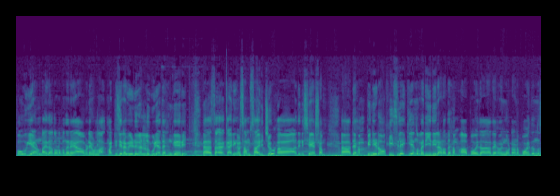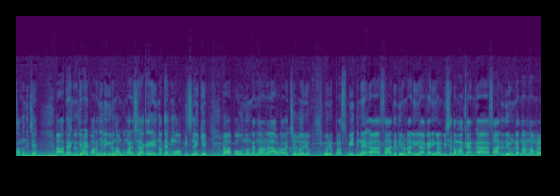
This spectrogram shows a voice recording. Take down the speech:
പോവുകയാണ് ഉണ്ടായത്. അതോടൊപ്പം തന്നെ അവിടെയുള്ള മറ്റു ചില വീടുകളിൽ കൂടി അദ്ദേഹം കയറി കാര്യങ്ങൾ സംസാരിച്ചു. അതിനുശേഷം അദ്ദേഹം പിന്നീട് ഓഫീസിലേക്ക് എന്നുള്ള രീതിയിലാണ് അദ്ദേഹം പോയത്. അദ്ദേഹം എങ്ങോട്ടാണ് പോയതെന്ന് സംബന്ധിച്ച് അദ്ദേഹം കൃത്യമായി പറഞ്ഞില്ലെങ്കിലും നമുക്ക് മനസ്സിലാക്കാൻ കഴിയുന്നത് അദ്ദേഹം ഓഫീസിലേക്ക് പോകുന്നുണ്ടെന്നാണ്. അവിടെ വെച്ചുള്ള ഒരു ഒരു പ്രസ് മീറ്റിന് സാധ്യതയുണ്ട്. അല്ലെങ്കിൽ ആ കാര്യങ്ങൾ വിശദമാക്കാൻ സാധ്യതയുണ്ടെന്നാണ് നമ്മൾ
